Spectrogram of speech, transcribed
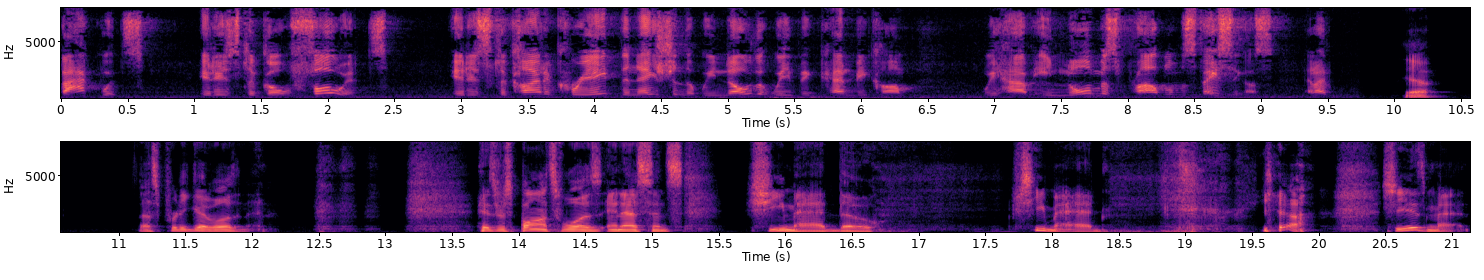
backwards, it is to go forwards. It is to kind of create the nation that we know that we can become. We have enormous problems facing us. And I Yeah. That's pretty good, wasn't it? His response was in essence, she mad though. She mad. yeah. She is mad.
